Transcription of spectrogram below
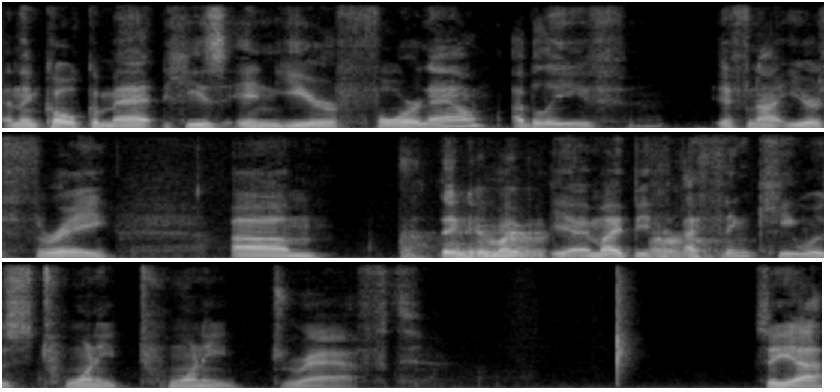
And then Cole Kmet, he's in year four now, I believe, if not year three. Um, I think it might be. yeah, it might be. I think he was 2020 draft. So yeah,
